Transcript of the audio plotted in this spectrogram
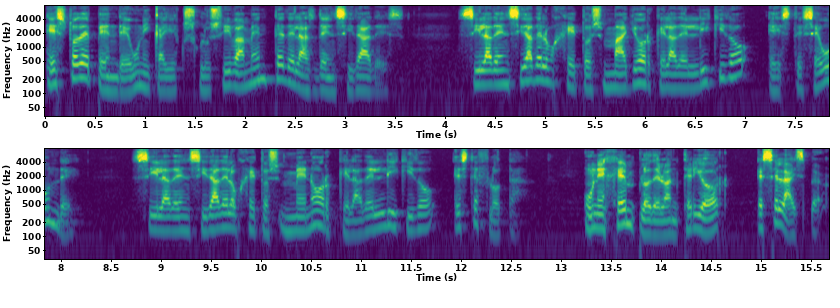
Esto depende única y exclusivamente de las densidades. Si la densidad del objeto es mayor que la del líquido, éste se hunde. Si la densidad del objeto es menor que la del líquido, éste flota. Un ejemplo de lo anterior es el iceberg.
